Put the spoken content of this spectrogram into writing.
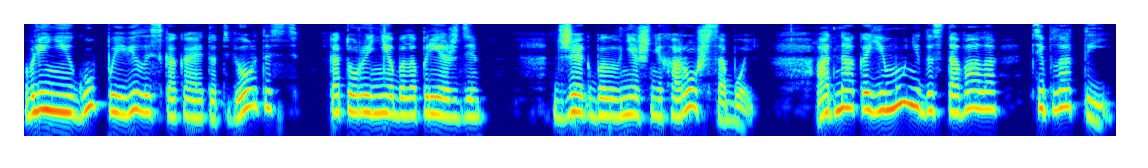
В линии губ появилась какая-то твердость, которой не было прежде, Джек был внешне хорош собой, однако ему недоставало теплоты.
